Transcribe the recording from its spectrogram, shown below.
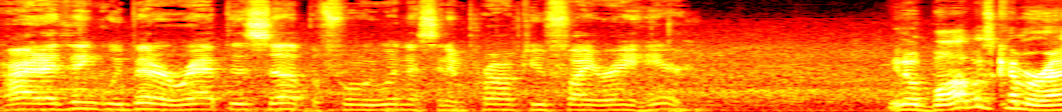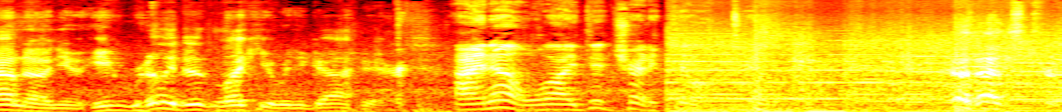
Alright, I think we better wrap this up before we witness an impromptu fight right here. you know, Bob was come around on you. He really didn't like you when you got here. I know, well, I did try to kill him too. That's true.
